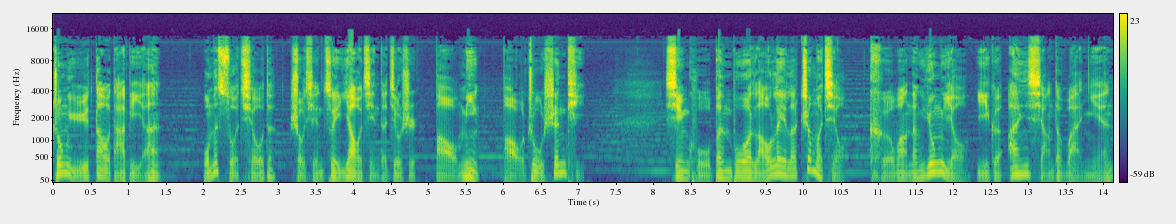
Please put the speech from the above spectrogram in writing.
终于到达彼岸，我们所求的，首先最要紧的就是保命。保住身体，辛苦奔波劳累了这么久，渴望能拥有一个安详的晚年。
